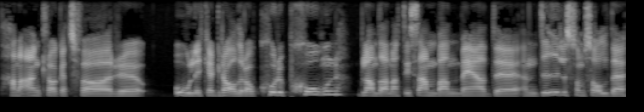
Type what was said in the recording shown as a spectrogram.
han har anklagats för eh, olika grader av korruption, bland annat i samband med eh, en deal som sålde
